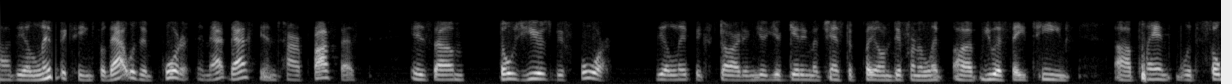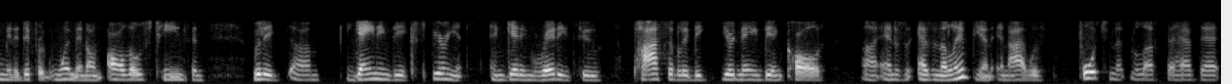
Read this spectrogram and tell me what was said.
uh, the Olympic team. So that was important, and that that's the entire process. Is um, those years before the Olympics start, and you're, you're getting a chance to play on different Olymp- uh, USA teams. uh, playing with so many different women on all those teams and really um, gaining the experience and getting ready to possibly be your name being called uh, and as, as an Olympian. And I was fortunate enough to have that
